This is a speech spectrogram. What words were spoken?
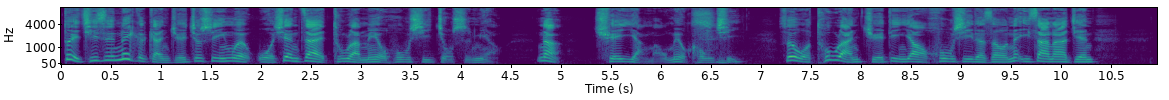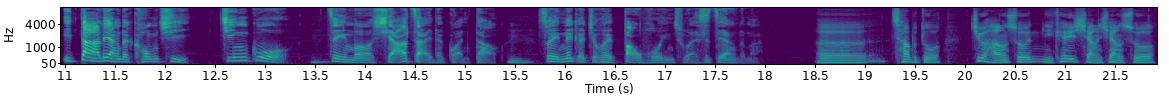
对，其实那个感觉就是因为我现在突然没有呼吸九十秒。那缺氧嘛，我没有空气，所以我突然决定要呼吸的时候，那一刹那间，一大量的空气经过这么狭窄的管道，嗯，所以那个就会爆破音出来，是这样的吗？呃，差不多，就好像说，你可以想象说，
